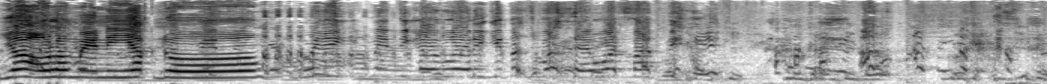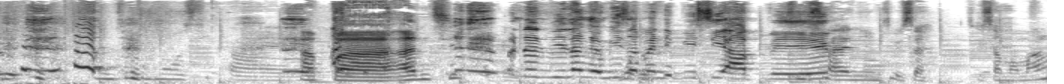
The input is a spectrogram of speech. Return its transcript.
Ya Allah maniak dong. Ini mythical glory kita cuma lewat mati. Gue ganti dulu. Gue ganti dulu. Apaan sih? Udah bilang nggak bisa main di PC Apip. Susah anjing, susah. Susah mamang.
